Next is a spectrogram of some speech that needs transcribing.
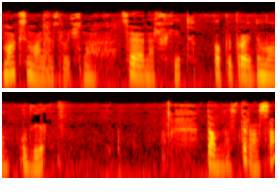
максимально зручно. Це наш вхід. Поки пройдемо у двір. Там у нас тераса.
